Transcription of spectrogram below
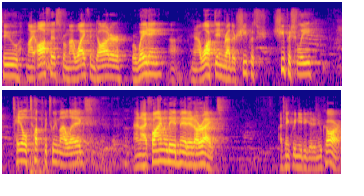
to my office where my wife and daughter were waiting, uh, and I walked in rather sheepish, sheepishly, tail tucked between my legs. And I finally admitted, all right, I think we need to get a new car.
